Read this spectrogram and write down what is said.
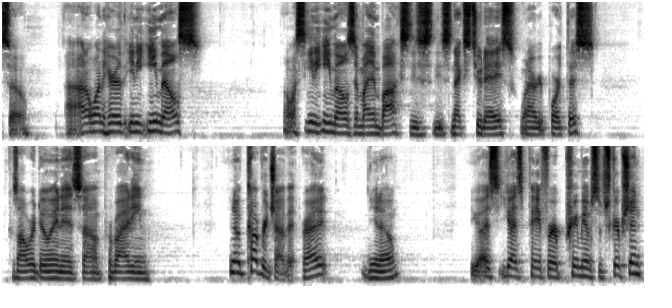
So I don't want to hear any emails. I don't want to see any emails in my inbox these these next two days when I report this, because all we're doing is um, providing, you know, coverage of it, right? You know, you guys you guys pay for a premium subscription.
